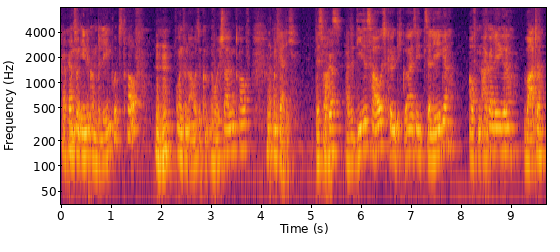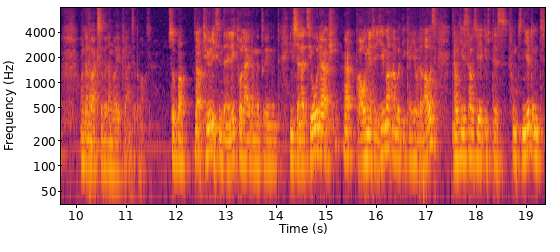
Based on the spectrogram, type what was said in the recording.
Okay. Und von innen kommt der Lehmputz drauf und von außen kommt eine Holzschalung drauf und fertig. Das war's. Also dieses Haus könnte ich quasi zerlegen, auf den Acker legen, warte und dann wachsen wieder neue Pflanze draus. Super. Ja. Natürlich sind da Elektroleitungen drin und Installationen Ja, ja. brauche ich natürlich immer, aber die kann ich aber wieder raus. Aber dieses Haus wirklich, das funktioniert und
